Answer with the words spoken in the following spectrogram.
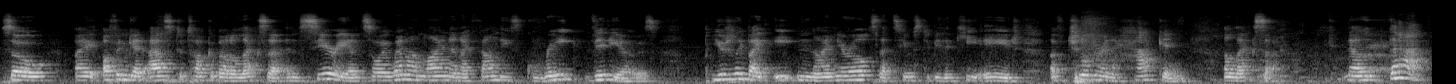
So I often get asked to talk about Alexa and Siri, and so I went online and I found these great videos usually by eight and nine year olds, that seems to be the key age, of children hacking Alexa. Now that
